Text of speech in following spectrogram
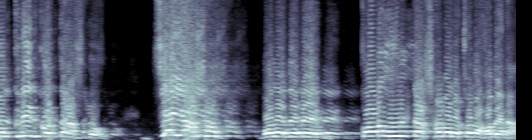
তকরির করতে আসব যেই আসুক, বলে দেবেন, কোন উল্টা সমালোচনা হবে না।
